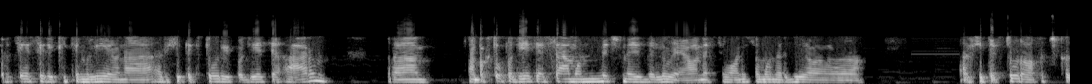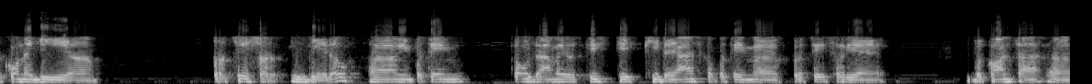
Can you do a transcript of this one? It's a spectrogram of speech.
procesori, ki temeljijo na arhitekturi podjetja ARM. Um, ampak to podjetje samo nič ne izdeluje, oni, samo naredijo. Arhitekturo, pač kako naj bi uh, procesor izgledal, uh, in potem to vzamejo tisti, ki dejansko potem uh, procesorje do konca uh,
